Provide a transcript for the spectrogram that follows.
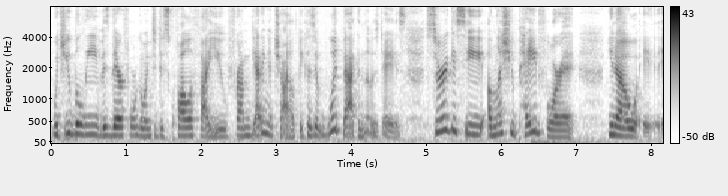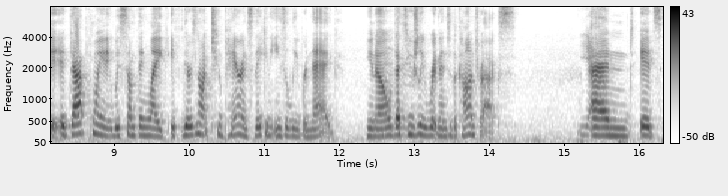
which you believe is therefore going to disqualify you from getting a child because it would back in those days. Surrogacy unless you paid for it you know at that point it was something like if there's not two parents they can easily renege you know? Mm-hmm. that's usually written into the contracts yeah. And it's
